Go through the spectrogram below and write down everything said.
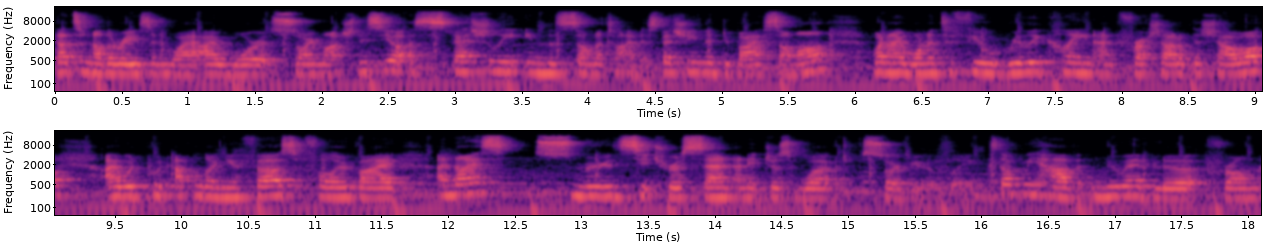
that's another reason why I wore it so much this year, especially in the summertime, especially in the Dubai summer, when I wanted to feel really clean and fresh out of the shower. I would put Apollonia first, followed by a nice smooth citrus scent and it just worked so beautifully. Next up we have Nuée Bleue from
